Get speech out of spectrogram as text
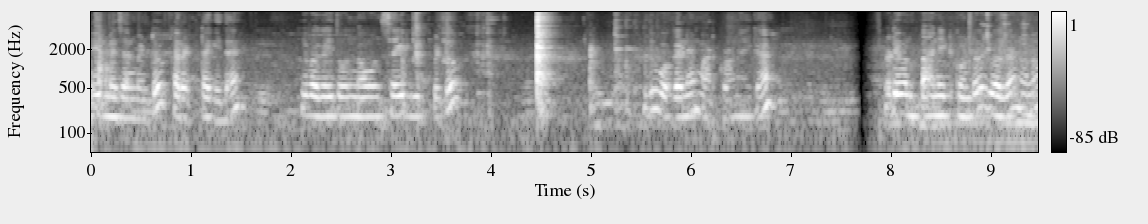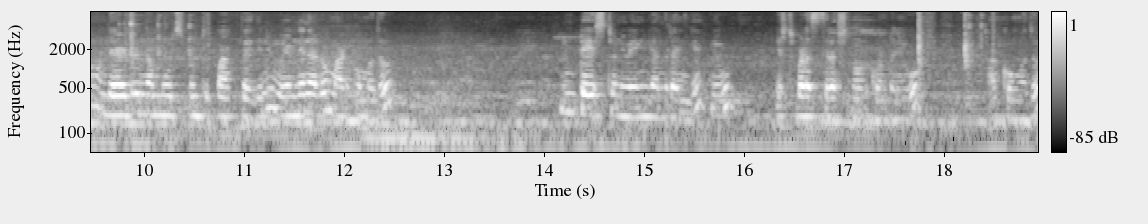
ನೀರು ಮೆಜರ್ಮೆಂಟು ಕರೆಕ್ಟಾಗಿದೆ. ಇವಾಗ ಇದು ನಾವು ಒಂದು ಸೈಡ್ಗೆ ಇಟ್ಬಿಟ್ಟು ಇದು ಒಗ್ಗರಣೆ ಮಾಡ್ಕೊಳ್ಳೋಣ ಈಗ. ನೋಡಿ, ಒಂದು ಪ್ಯಾನ್ ಇಟ್ಕೊಂಡು ಇವಾಗ ನಾನು ಒಂದು ಎರಡರಿಂದ ಮೂರು ಸ್ಪೂನ್ ತುಪ್ಪ ಹಾಕ್ತಾಯಿದ್ದೀನಿ ನೀವು ಎಣ್ಣೆನಾರು ಮಾಡ್ಕೊಬೋದು. ನಿಮ್ಮ ಟೇಸ್ಟು ನೀವು ಹೆಂಗೆ ಅಂದರೆ ಹಂಗೆ ನೀವು ಎಷ್ಟು ಬಳಸ್ತೀರ ಅಷ್ಟು ನೋಡಿಕೊಂಡು ನೀವು ಹಾಕ್ಕೊಬೋದು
